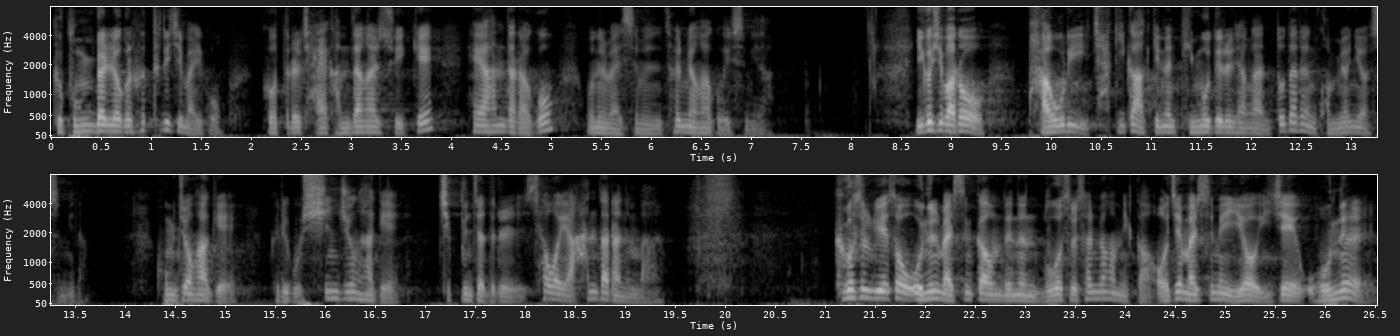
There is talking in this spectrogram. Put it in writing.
그 분별력을 흐트리지 말고 그것들을 잘 감당할 수 있게 해야 한다라고 오늘 말씀은 설명하고 있습니다. 이것이 바로 바울이 자기가 아끼는 디모데를 향한 또 다른 권면이었습니다. 공정하게 그리고 신중하게 직분자들을 세워야 한다라는 말. 그것을 위해서 오늘 말씀 가운데는 무엇을 설명합니까? 어제 말씀에 이어 이제 오늘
